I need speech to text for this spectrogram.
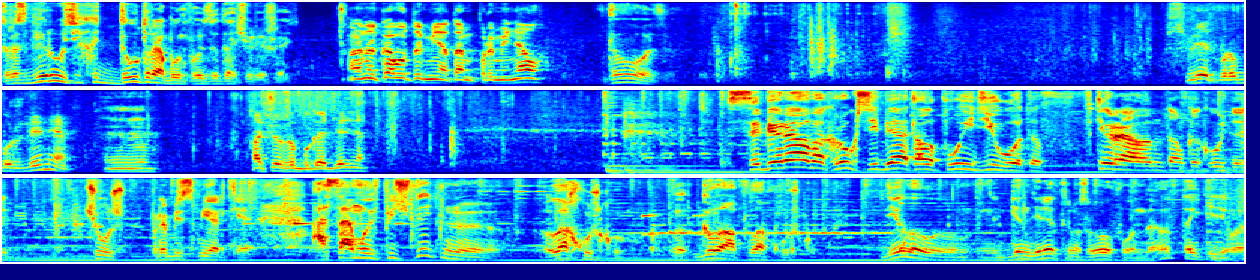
разберусь и хоть до утра будем твою задачу решать. А на кого ты меня там променял? Да вот. Свет пробуждения? А что за богадельня? Собирал вокруг себя толпу идиотов, втирал им там какую-то чушь про бессмертие. А самую впечатлительную лохушку, э, глав лохушку, делал гендиректором своего фонда. Вот такие дела.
